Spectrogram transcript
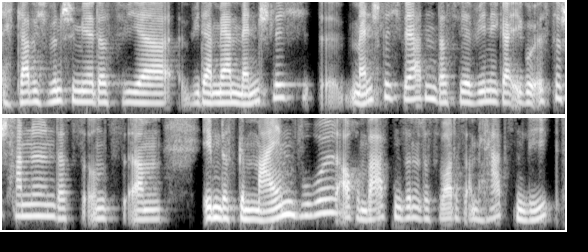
Ich glaube, ich wünsche mir, dass wir wieder mehr menschlich, äh, menschlich werden, dass wir weniger egoistisch handeln, dass uns ähm, eben das Gemeinwohl auch im wahrsten Sinne des Wortes am Herzen liegt.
